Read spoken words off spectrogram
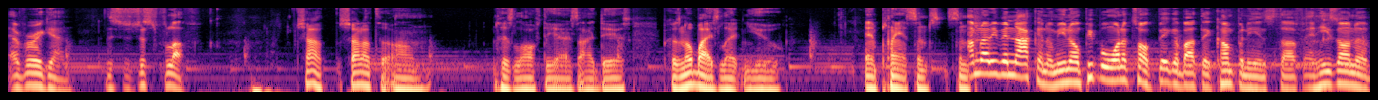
ever again. This is just fluff. Shout out, shout out to um his lofty ass ideas because nobody's letting you implant some some. I'm not even knocking him. You know, people want to talk big about their company and stuff, and he's on the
